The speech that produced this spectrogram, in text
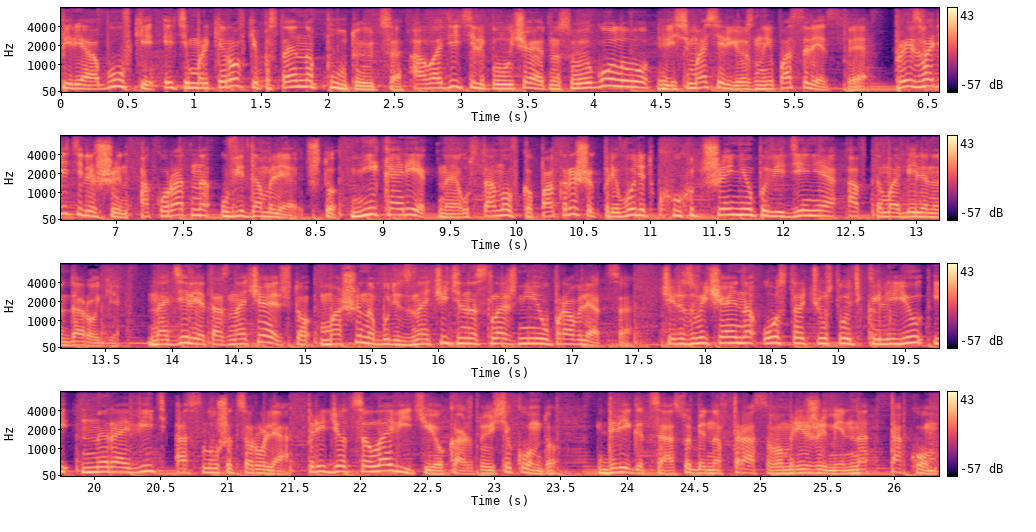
переобувки эти маркировки постоянно путаются, а водители получают на свою голову весьма серьезные последствия. Производители шин аккуратно уведомляют, что некорректная установка покрышек приводит к ухудшению поведения автомобиля на дороге. На деле это означает, что машина будет значительно сложнее управляться, чрезвычайно остро чувствовать колею и норовить ослушаться руля. Придется ловить ее каждую секунду. Двигаться, особенно в трассовом режиме, на таком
